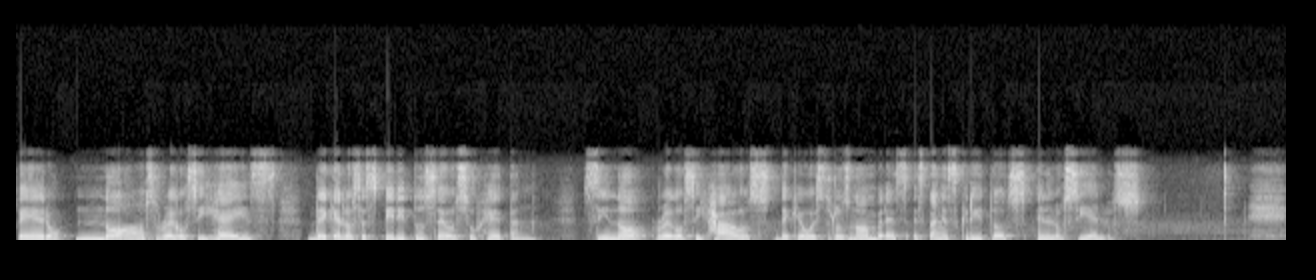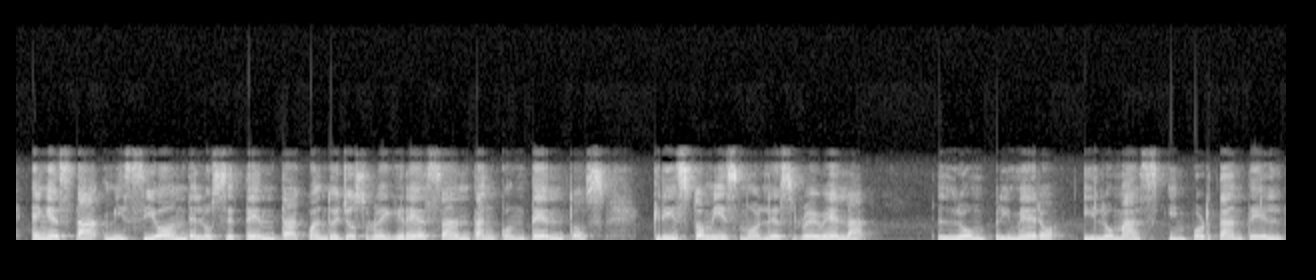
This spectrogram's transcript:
Pero no os regocijéis de que los espíritus se os sujetan sino regocijaos de que vuestros nombres están escritos en los cielos. En esta misión de los 70, cuando ellos regresan tan contentos, Cristo mismo les revela lo primero y lo más importante, el,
